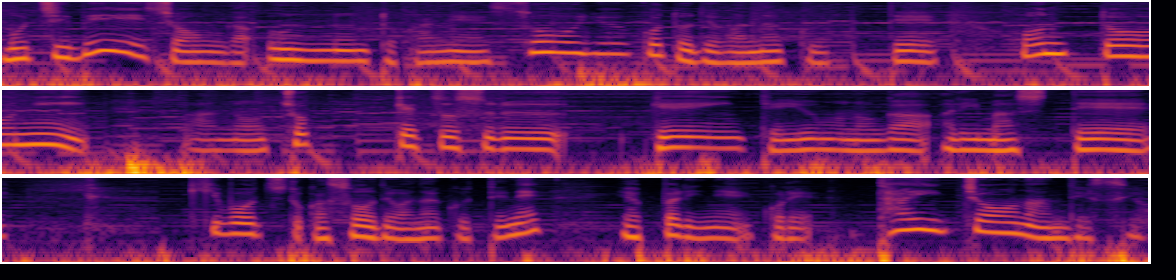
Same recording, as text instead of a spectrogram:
モチベーションがうんぬんとかねそういうことではなくって本当にあの直結する原因っていうものがありまして気持ちとかそうではなくってねやっぱりねこれ体調なんですよ。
